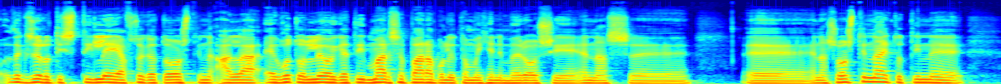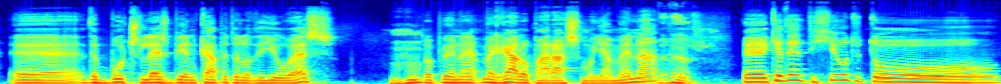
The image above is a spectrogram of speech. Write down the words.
δεν ξέρω τι, τι λέει αυτό για το Austin, αλλά εγώ το λέω γιατί μ' άρεσε πάρα πολύ το με έχει ενημερώσει ένας, ε, ε, ένας Austinite, ότι είναι ε, the Butch Lesbian Capital of the US, το οποίο είναι μεγάλο παράσημο για μένα. Βεβαίως. Ε, και δεν είναι τυχαίο ότι το,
